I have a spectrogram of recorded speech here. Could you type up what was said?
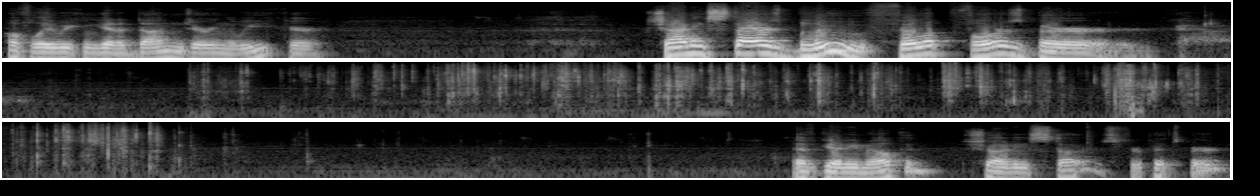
Hopefully we can get it done during the week or Shining Stars Blue, Filip Forsberg. Evgeny Malkin, Shining Stars for Pittsburgh.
